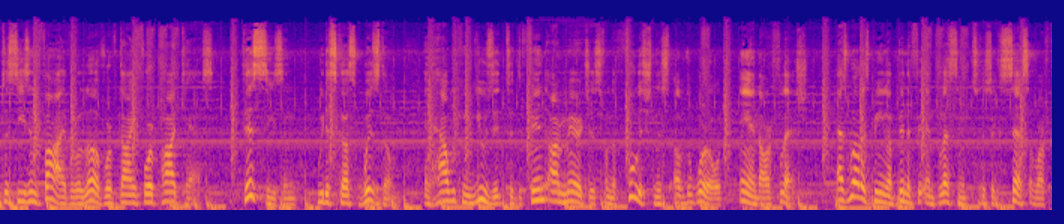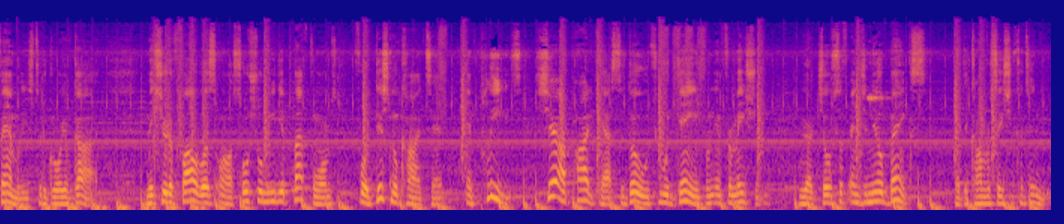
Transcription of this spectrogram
to season 5 of A Love Worth Dying For podcast. This season, we discuss wisdom and how we can use it to defend our marriages from the foolishness of the world and our flesh, as well as being a benefit and blessing to the success of our families to the glory of God. Make sure to follow us on our social media platforms for additional content, and please share our podcast to those who would gain from the information. We are Joseph and Janelle Banks. Let the conversation continue.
